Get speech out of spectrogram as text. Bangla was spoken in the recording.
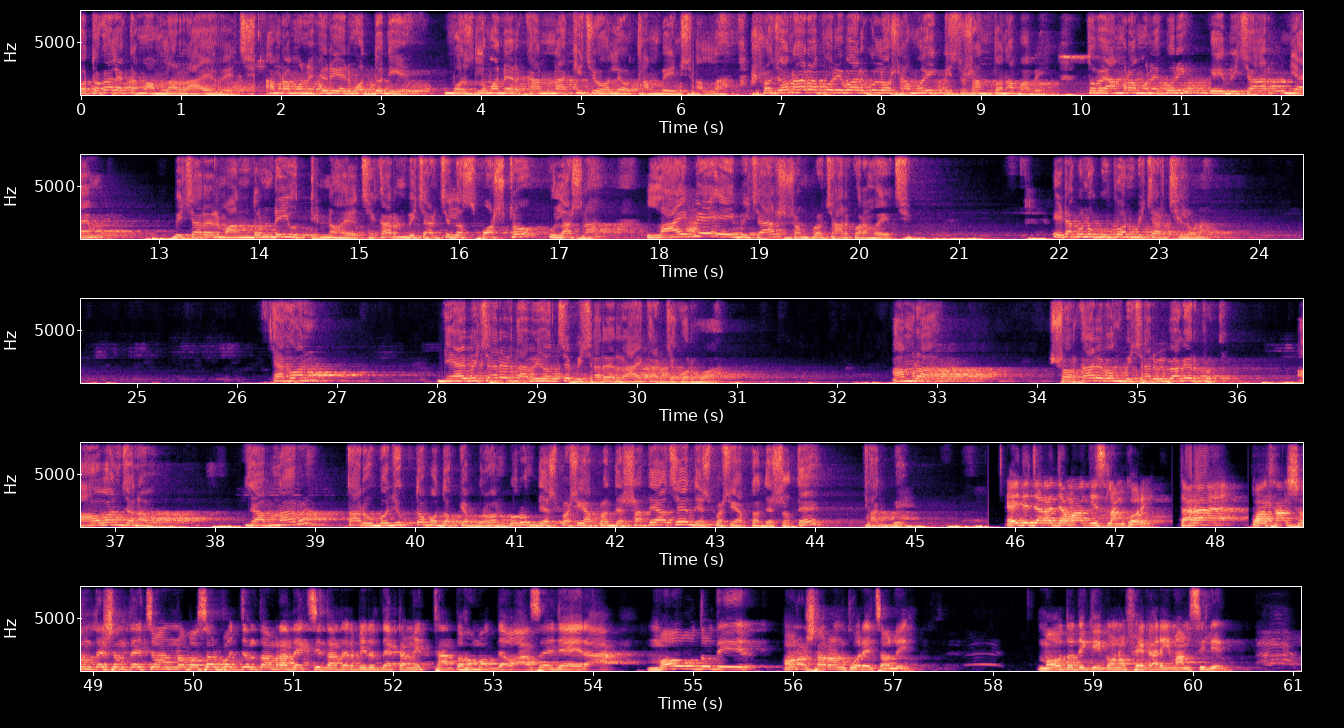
গতকাল একটা মামলার রায় হয়েছে। আমরা মনে করি এর মধ্য দিয়ে মজলুমানের কান্না কিছু হলেও থামবে ইনশাল্লাহ স্বজনহারা পরিবারগুলো সাময়িক কিছু সান্ত্বনা পাবে। তবে আমরা মনে করি এই বিচার ন্যায়, বিচারের মানদণ্ডেই উত্তীর্ণ হয়েছে। কারণ বিচার ছিল স্পষ্ট, খুলাসা, লাইভে এই বিচার সম্প্রচার করা হয়েছে। এটা কোনো গোপন বিচার ছিল না। এখন ন্যায় বিচারের দাবি হচ্ছে বিচারের রায় কার্যকর হওয়া। আমরা সরকার এবং বিচার বিভাগের প্রতি আহ্বান জানাব যে আপনার তার উপযুক্ত পদক্ষেপ গ্রহণ করুন। দেশবাসী আপনাদের সাথে আছে, দেশবাসী আপনাদের সাথে থাকবে। এই যে যারা জামাত ইসলাম করে, তারা কথা শুনতে শুনতে চুয়ান্ন বছর পর্যন্ত আমরা দেখছি তাদের বিরুদ্ধে একটা মিথ্যা তহমত দেওয়া আছে যে এরা মৌদুদির অনুসরণ করে চলে। মৌদুদি কি কোনো ফেকার ইমাম ছিলেন?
